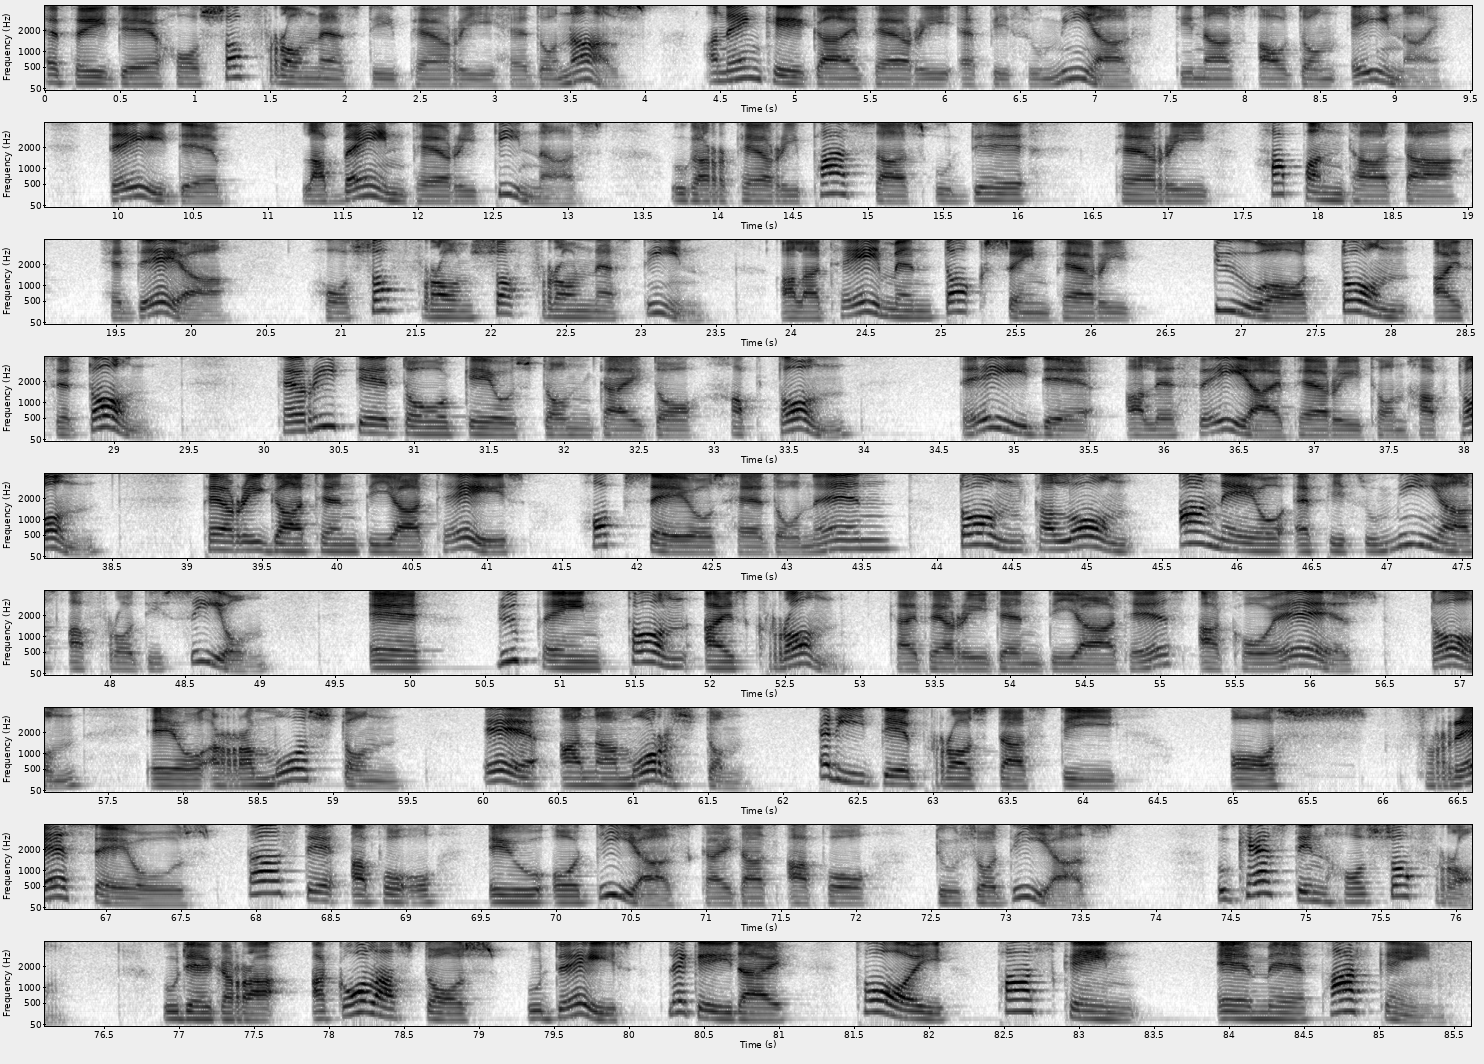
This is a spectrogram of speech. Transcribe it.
epeide ho sophronisti peri hedonas, anenke gai peri epithumias tinas auton einai, deide labein peri tinas, ugar peri passas ude peri hapantata hedea, ho sophron sophron estin, ala te doxein toxein peri duo ton aitheton perite to geoston kai to hapton deide aletheiae periton hapton. Perigaten diateis hopseos hedonen ton kalon aneo epithumias aphrodision e lupein ton aiskron kai periten diates acoes ton eo ramoston e anamorston. Erite prostas di os freseos. Tas de apo euodias kai tas apo dusodias. Ucestin hosophron udegra agolastos udeis legeidai toi pascain eme pascain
